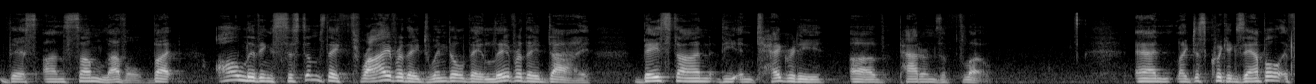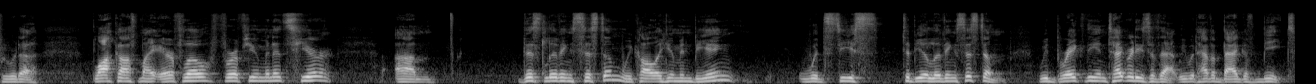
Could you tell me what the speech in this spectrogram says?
this on some level, but all living systems, they thrive or they dwindle, they live or they die based on the integrity of patterns of flow. And like just quick example, if we were to block off my airflow for a few minutes here, um, this living system we call a human being would cease to be a living system. We'd break the integrities of that. We would have a bag of meat,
